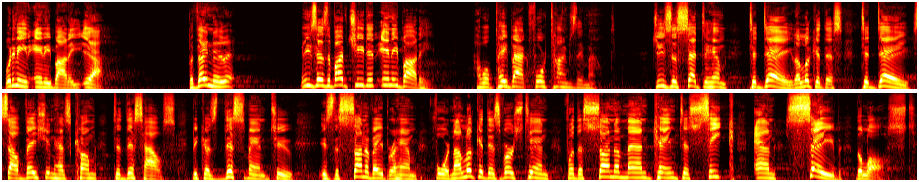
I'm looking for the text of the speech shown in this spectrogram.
What do you mean, anybody? Yeah. But they knew it. And he says, If I've cheated anybody, I will pay back four times the amount. Jesus said to him, Today, now look at this, today salvation has come to this house because this man too is the son of Abraham. For now look at this, verse 10 For the Son of Man came to seek and save the lost.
